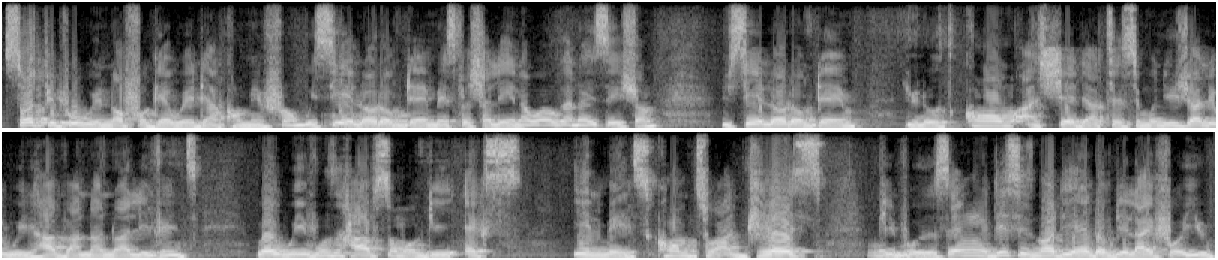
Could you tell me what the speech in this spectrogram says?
such people will not forget where they are coming from. We see a lot of them, especially in our organization. You see a lot of them, you know, come and share their testimony. Usually, we have an annual event where we even have some of the ex inmates come to address mm. people saying hmm, this is not the end of the life for you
